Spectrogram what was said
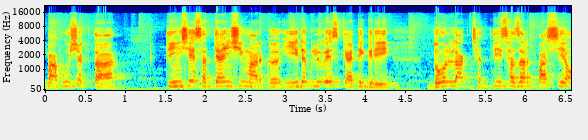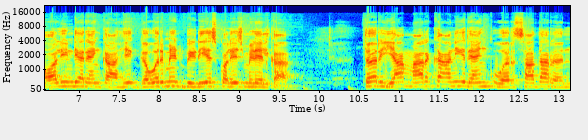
पाहू शकता तीनशे सत्याऐंशी mark E W S category दोन लाख छत्तीस हजार पाचशे ऑल इंडिया रँक आहे. Government B D S college मिळेल का? तर या मार्क आणि रँकवर साधारण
